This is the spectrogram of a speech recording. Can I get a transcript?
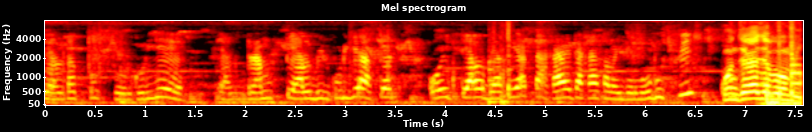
তেলটা তো করিয়ে এক ড্রাম তেল বের করিয়ে ওই তেল বেঁচে আর টাকায় টাকা কামাই করব বুঝছিস? কোন জায়গায় যাব আমি?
